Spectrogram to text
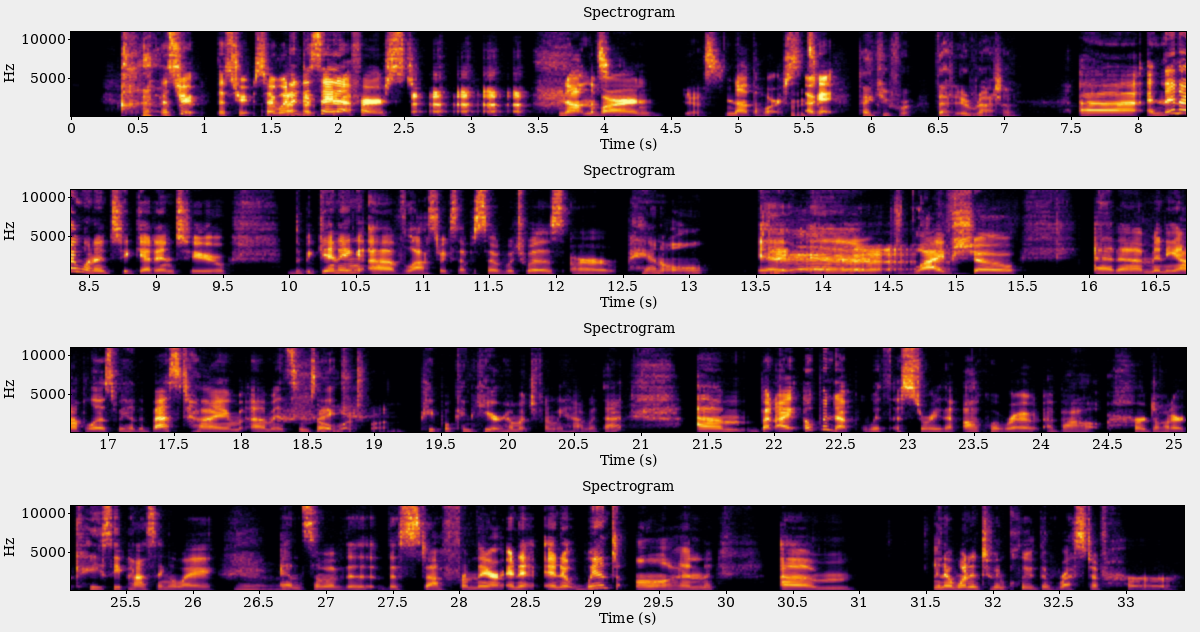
That's true. That's true. So I wanted to say that first. Not in the So- barn, yes. not the horse. Okay. Thank you for that errata. Uh, and then I wanted to get into the beginning of last week's episode, which was our panel at Yeah. a live show at uh, Minneapolis. We had the best time. Um, it seems So like much fun. people can hear how much fun we had with that. Um, but I opened up with a story that Aqua wrote about her daughter Casey passing away Yeah. and some of the the stuff from there. And it and it went on. Um, and I wanted to include the rest of her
